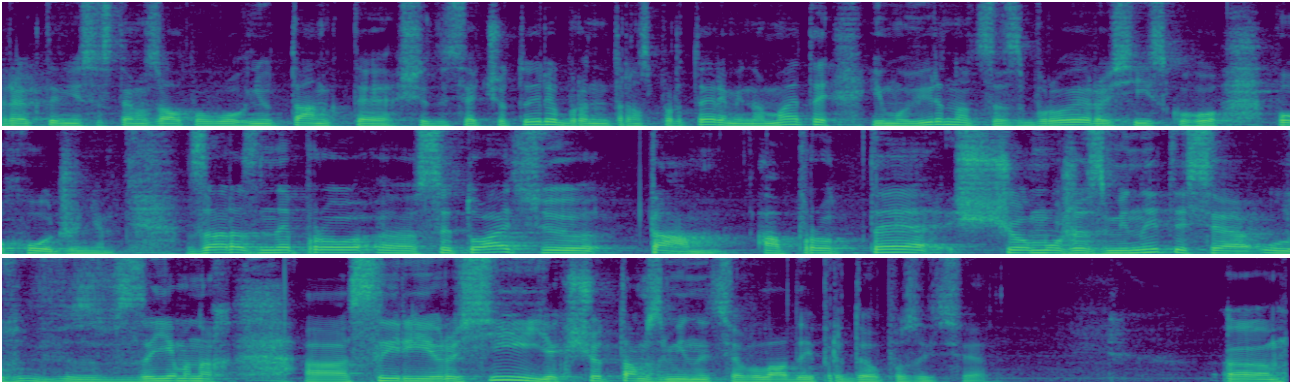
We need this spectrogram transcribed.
реактивні системи залпового вогню танк Т-64, бронетранспортери, міномети. Ймовірно, це зброя російського походження. Зараз не про е, ситуацію там, а про те, що може змінитися у взаєминах е, Сирії і Росії, якщо там зміниться влада і прийде опозиція. Е,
